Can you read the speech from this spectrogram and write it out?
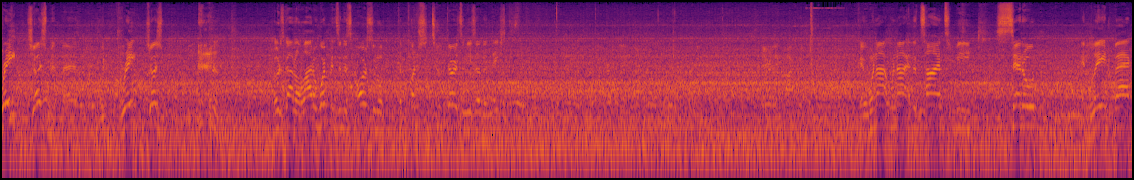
great judgment, man. With great judgment. Lord's got a lot of weapons in his arsenal to punish the two thirds in these other nations. Okay, we're not we're not at the time to be settled and laid back,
